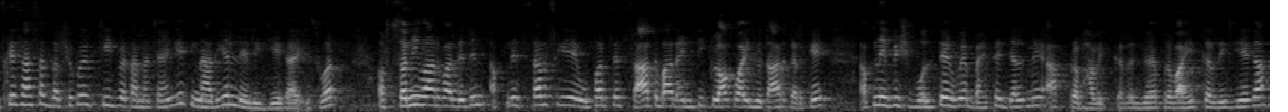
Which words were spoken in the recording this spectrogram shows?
इसके साथ साथ दर्शकों एक चीज़ बताना चाहेंगे एक नारियल ले लीजिएगा इस वर्ष और शनिवार वाले दिन अपने सर के ऊपर से सात बार एंटी क्लॉकवाइज उतार करके अपने विष बोलते हुए बहते जल में आप प्रभावित कर, जो है प्रवाहित कर दीजिएगा,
